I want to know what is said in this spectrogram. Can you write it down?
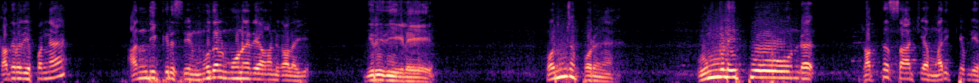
கதறது எப்பங்க? அந்தி கிறிஸ்தின் முதல் மூணரை ஆண்டு கால இறுதியிலே. கொஞ்சம் பொறுங்க. உங்களை போன்ற ரத்த சாட்சியை மறிக்க வேண்டிய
